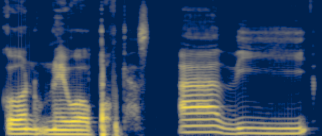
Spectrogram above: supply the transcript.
con un nuevo podcast. Adiós.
